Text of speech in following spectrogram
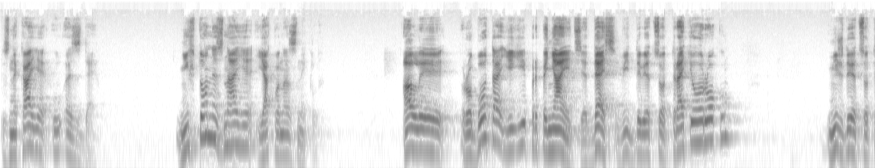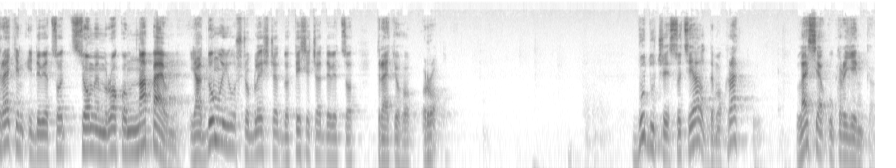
зникає УСД. Ніхто не знає, як вона зникла. Але робота її припиняється десь від 903 року, між 903 і 907 роком, напевне. Я думаю, що ближче до 1903 року. Будучи соціал-демократкою, Леся Українка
